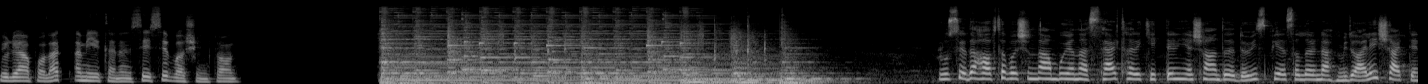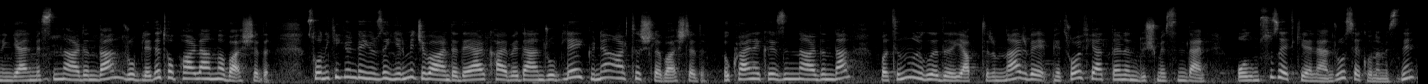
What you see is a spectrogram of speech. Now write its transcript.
Hülya Polat, Amerika'nın Sesi, Washington. Rusya'da hafta başından bu yana sert hareketlerin yaşandığı döviz piyasalarına müdahale işaretlerinin gelmesinin ardından rublede toparlanma başladı. Son iki günde %20 civarında değer kaybeden ruble güne artışla başladı. Ukrayna krizinin ardından Batı'nın uyguladığı yaptırımlar ve petrol fiyatlarının düşmesinden olumsuz etkilenen Rus ekonomisinin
